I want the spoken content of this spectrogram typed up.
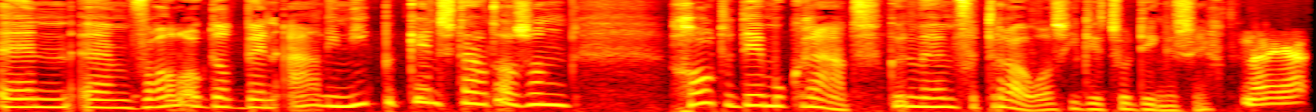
En um, vooral ook dat Ben Ali niet bekend staat als een grote democraat. Kunnen we hem vertrouwen als hij dit soort dingen zegt? Nou ja,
